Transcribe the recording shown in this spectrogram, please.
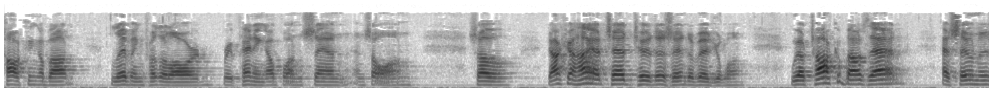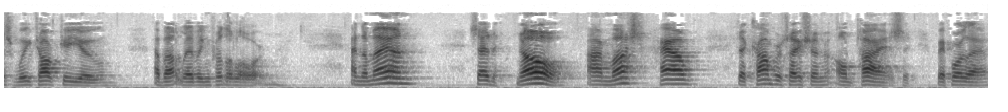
talking about living for the Lord, repenting of one's sin, and so on. So Dr. Hyatt said to this individual, We'll talk about that as soon as we talk to you about living for the Lord. And the man said, No, I must have the conversation on tithes before that.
